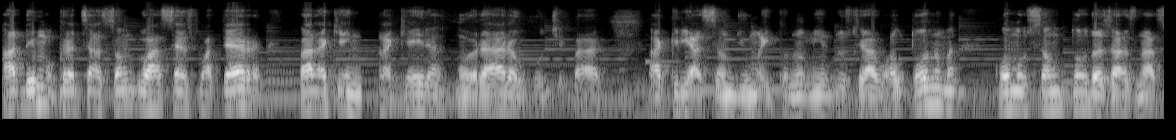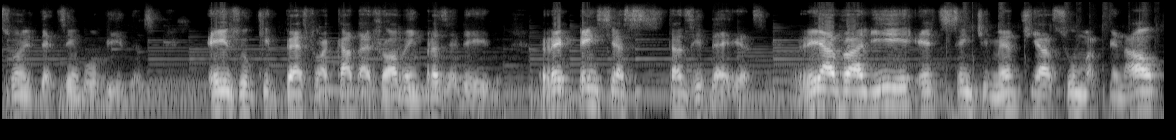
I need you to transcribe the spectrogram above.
a democratização do acesso à terra para quem ela queira morar ou cultivar, a criação de uma economia industrial autônoma, como são todas as nações desenvolvidas. Eis o que peço a cada jovem brasileiro: repense estas ideias, reavalie estes sentimentos e assuma, afinal,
